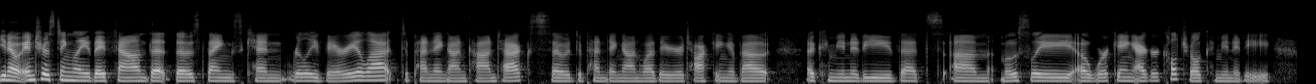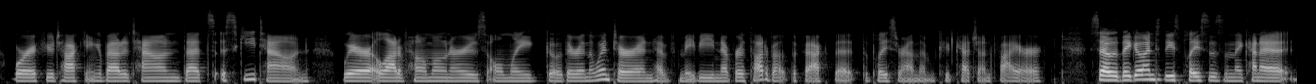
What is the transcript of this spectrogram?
you know, interestingly, they found that those things can really vary a lot depending on context. So, depending on whether you're talking about a community that's um, mostly a working agricultural community, or if you're talking about a town that's a ski town where a lot of homeowners only go there in the winter and have maybe never thought about the fact that the place around them could catch on fire. So they go into these places and they kind of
